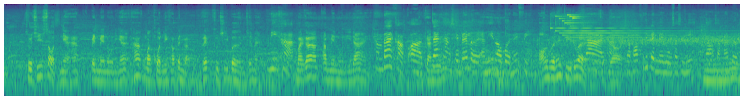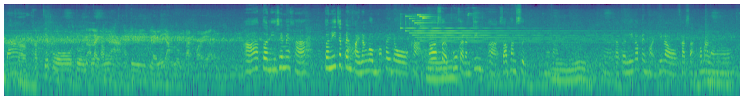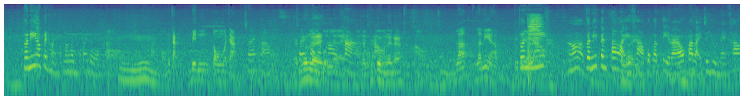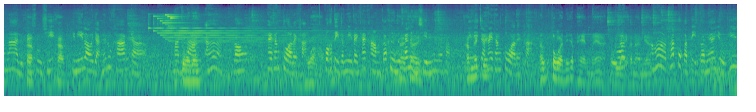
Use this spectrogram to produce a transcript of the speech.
ซูชิสดเนี่ยฮะเป็นเมนูนี้ถ้าบางคนนี่เขาเป็นแบบเรียกซูชิเบิร์นใช่ไหมๆมีค่ะ มันก็ทำเมนูนี้ได้ทำได้ค่ะเอ่อกันไหมแจ้งทางเชฟได้เลย อันนี้เราเบิร์นให้ฟรีอ๋อเบิร์นให้ฟรีด้วยได้สุค่ะยอดเฉพาะที่เป็นเมนูซาชิมิก็สามารถเบิร์นได้ครับครับเจโปตัวนั้นอะไรข้างหน้าครับที่หลายๆอย่างรวมกันหอยอะไรอ๋อตัวนี้ใช่ไหมคะ ตัวนี้จะเป็นหอยนางรมฮอกไกโดค่ะ ก็เสิร์ฟคู่กับน้ำจิ้มอ่าซอสพอนสึกนะคะอืมอ่าค่ะตัวนี้ก็เป็นหอยที่เราคัดสรรเข้ามาแล้ว ตัวนี้เราเป็นหอยนางรมฮอกไกโดค่ะอืมออกมาจากบินตรงมาจากใช่ค่ะจากใช่นู่นเลยค่ะคุณเลยค่ะ อ๋อนำญี่เข้าปุ่นเลยนะ เอาแล้วแล้วนี่ครับที่ตัวนี้ ยาวๆอะ อ๋อ ตัวนี้เป็นปลาไหลปลาไหลค่ะ ปกติแล้วปลาไหลจะอยู่ในข้าวหน้าหรือเป็นครับซูชิ ครับทีนี้เราอยากให้ลูกค้าอ่ามาตัที่วร้าเลนย อ่าเรา ให้ทั้งตัวเลยค่ะ ว้าวปกติจะมีเป็นแค่คำก็คือใช่แค่หนึ่งใช่ชิ้นใช่ไหมคะคำที่เล็นี่กๆ จะให้ทั้งตัวเลยค่ะแล้วตัวนี้จะแพงไหมอะตัวใหญ่ขนาดเนี้ย อ๋อถ้าปกติตัวเนี้ยอยู่ที่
